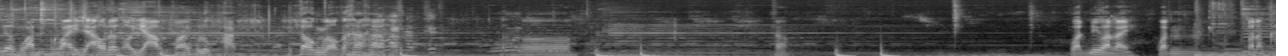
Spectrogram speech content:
เลือกวันผมไว้จะเอาเรื่องเอายามทำให้ปลูกผักไม่ต้องหรอกครับวันนี้วันอะไร วันวันอังค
